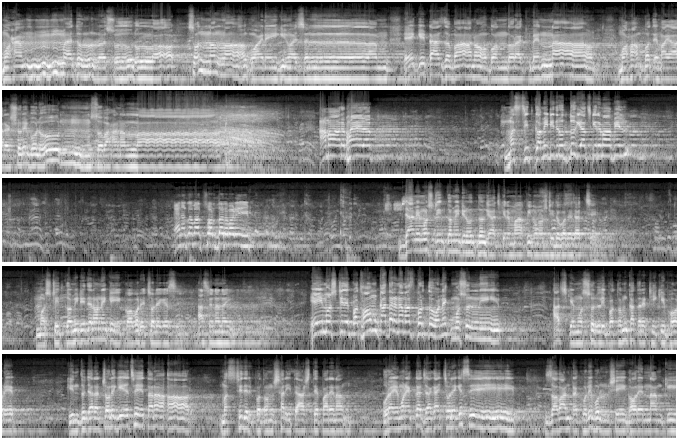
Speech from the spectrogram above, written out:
মুহাম্মাদুর রাসূলুল্লাহ সাল্লাল্লাহু আলাইহি ওয়াসাল্লাম। একটা জবানও বন্ধ রাখবেন না। মোহাম্মতে মায়ার সুরে বলুন, সুবহানাল্লাহ। আমার ভাইয়েরা, মসজিদ কমিটিদের উদ্যোগে আজকের মাহফিল এনাদাবাদ সর্দার বাড়ি। জামে মসজিদ কমিটির উদ্যোগে আজকের মাহফিল অনুষ্ঠিত হতে যাচ্ছে। মসজিদ কমিটিদের অনেকেই কবরে চলে গেছে, আছে না নাই? এই মসজিদে প্রথম কাতারে নামাজ পড়তো অনেক মুসল্লি। আজকে মুসল্লি প্রথম কাতারে ঠিকই ভরে কিন্তু যারা চলে গিয়েছে, তারা আর মসজিদের প্রথম সারিতে আসতে পারে না। ওরা এমন একটা জায়গায় চলে গেছে। জবানটা খুলে বলুন, সেই ঘরের নাম কি?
